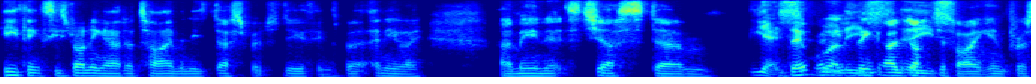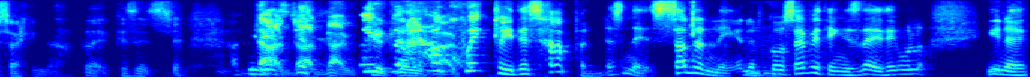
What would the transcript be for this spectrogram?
He thinks he's running out of time and he's desperate to do things. But anyway, I mean, it's just um, Yes, don't well, think I'm justifying him for a second now, but because it's just, I mean, no, it's no, just, no, you good Lord, how no. quickly this happened, doesn't it? Suddenly, and of Mm. course, everything is there. You think, well, you know,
